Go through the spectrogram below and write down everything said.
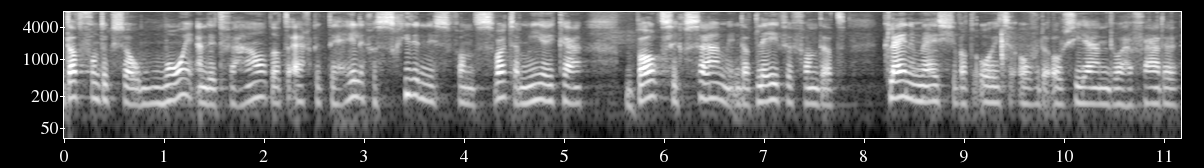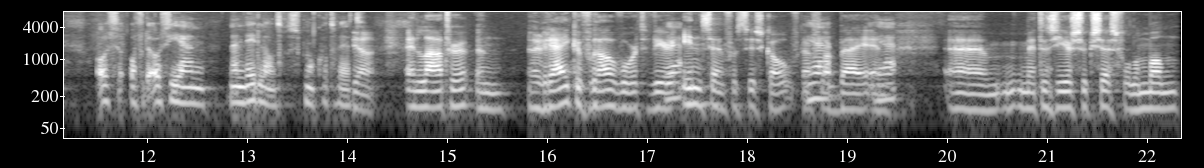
dat vond ik zo mooi aan dit verhaal, dat eigenlijk de hele geschiedenis van Zwart Amerika balt zich samen in dat leven van dat kleine meisje wat ooit over de oceaan door haar vader over de oceaan naar Nederland gesmokkeld werd. Ja, en later een een rijke vrouw wordt weer in San Francisco of daar vlakbij. En ehm, met een zeer succesvolle man,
